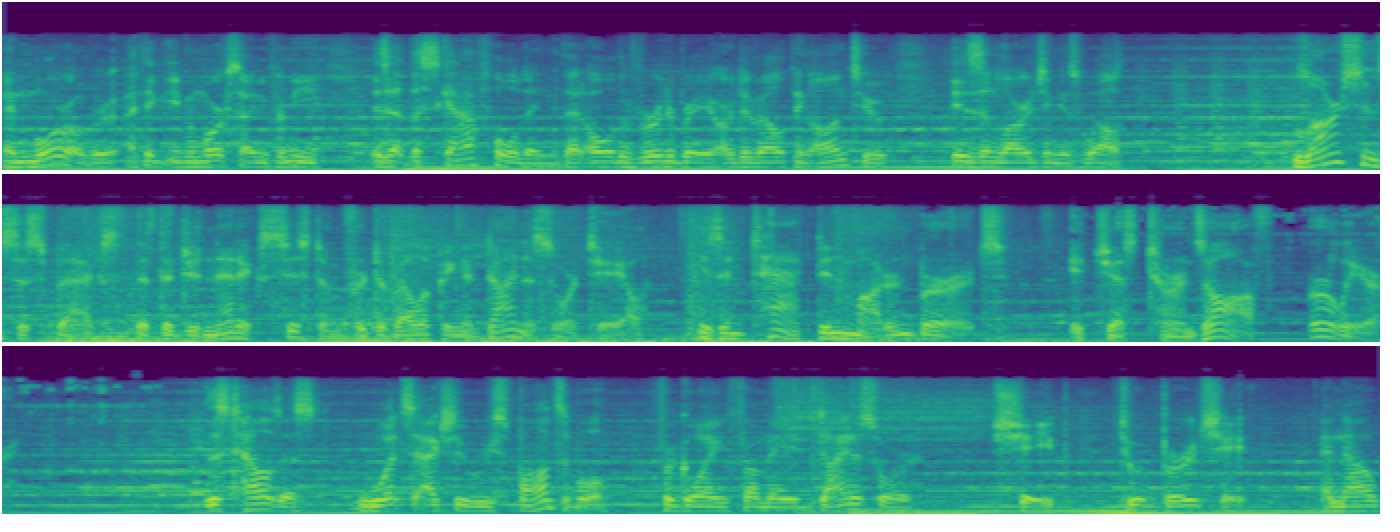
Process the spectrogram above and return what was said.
And moreover, I think even more exciting for me is that the scaffolding that all the vertebrae are developing onto is enlarging as well. Larsson suspects that the genetic system for developing a dinosaur tail is intact in modern birds. It just turns off earlier. This tells us what's actually responsible for going from a dinosaur shape to a bird shape. And now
